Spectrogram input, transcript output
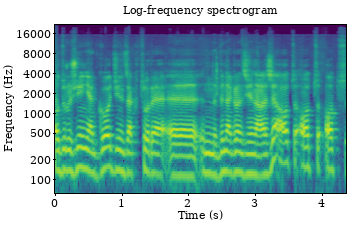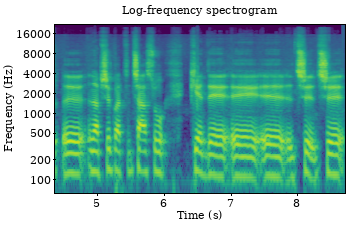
odróżnienia godzin, za które e, wynagrodzenie należy, od, od, od e, na przykład czasu, kiedy, e, e, czy, czy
